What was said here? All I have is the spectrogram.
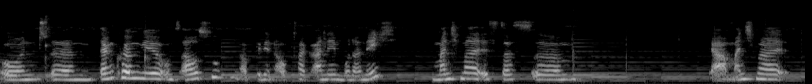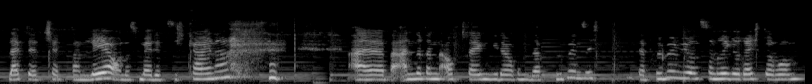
Und ähm, dann können wir uns aussuchen, ob wir den Auftrag annehmen oder nicht. Manchmal ist das, ähm, ja, manchmal bleibt der Chat dann leer und es meldet sich keiner. äh, bei anderen Aufträgen wiederum, da prügeln, sich, da prügeln wir uns dann regelrecht darum.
